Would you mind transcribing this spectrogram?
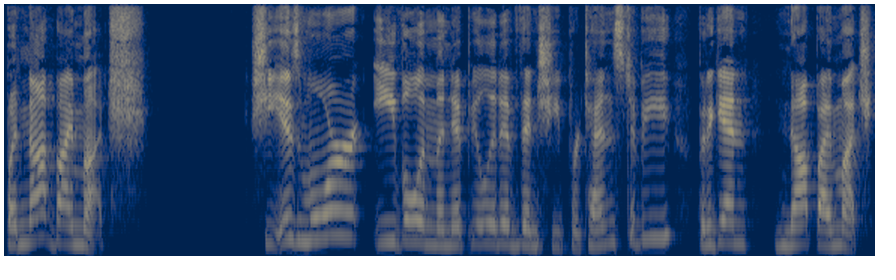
but not by much. She is more evil and manipulative than she pretends to be, but again, not by much.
